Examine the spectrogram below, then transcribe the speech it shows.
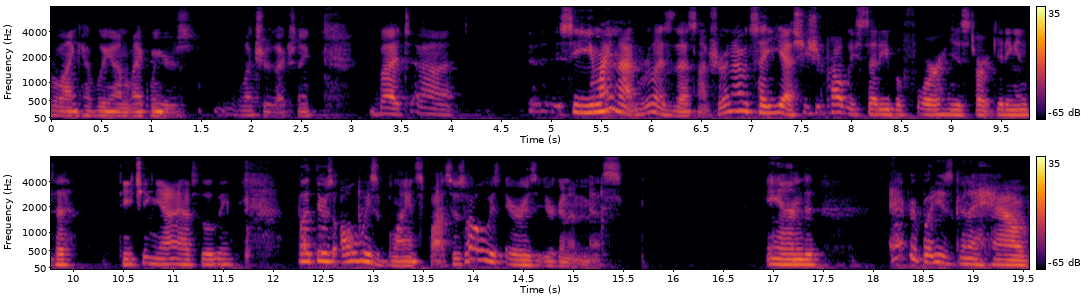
relying heavily on Mike Winger's lectures actually. But uh, see, you might not realize that that's not true, and I would say yes, you should probably study before you start getting into teaching. Yeah, absolutely. But there's always blind spots. There's always areas that you're gonna miss, and everybody's gonna have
